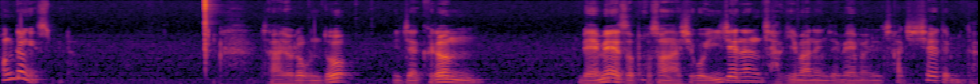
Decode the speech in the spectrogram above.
황당했습니다. 자, 여러분도 이제 그런 매매에서 벗어나시고 이제는 자기만의 이제 매매를 찾으셔야 됩니다.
